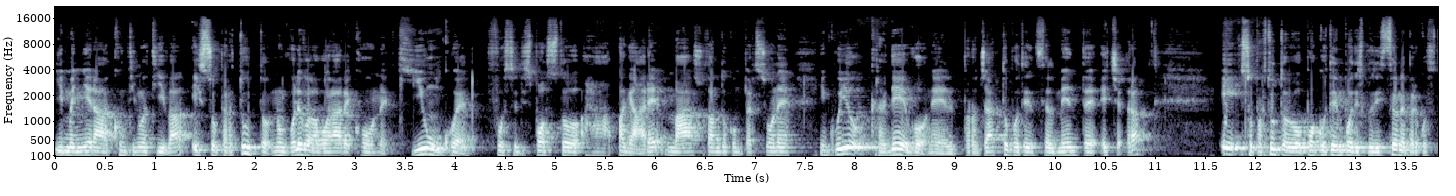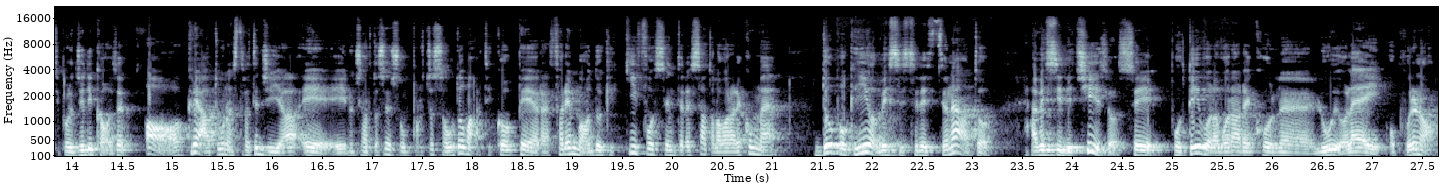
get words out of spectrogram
in maniera continuativa e soprattutto non volevo lavorare con chiunque fosse disposto a pagare, ma soltanto con persone in cui io credevo nel progetto potenzialmente, eccetera, e soprattutto avevo poco tempo a disposizione per questa tipologia di cose, ho creato una strategia e in un certo senso un processo automatico per fare in modo che chi fosse interessato a lavorare con me dopo che io avessi selezionato, avessi deciso se potevo lavorare con eh, lui o lei oppure no,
